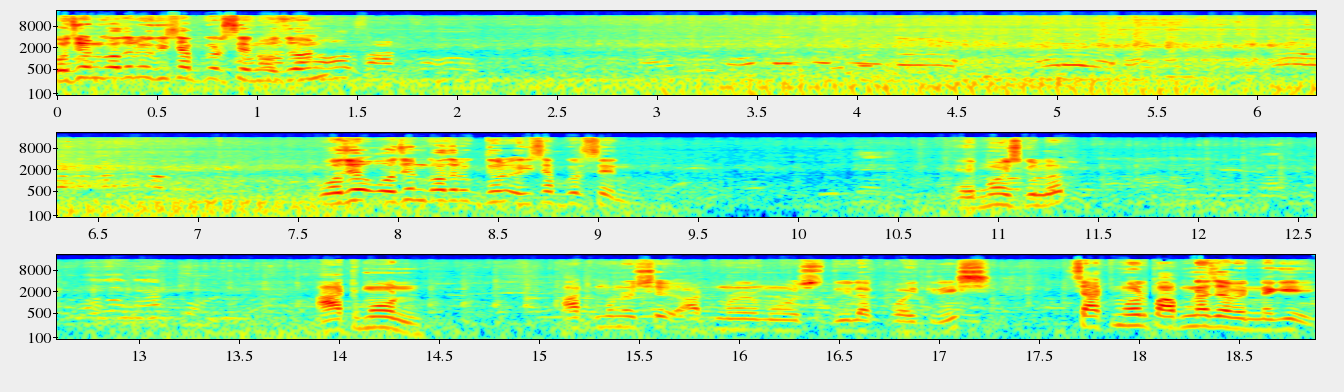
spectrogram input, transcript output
ওজন কতটুকু হিসাব করছেন? ওজন? ওজন ওজন কতটুকু হিসাব করছেন? এই মহিষগুলোর? আট মন। আট মনের সে- আট মনের মোষ দুই লাখ পঁয়ত্রিশ। চাট মোহর পাবনা যাবেন নাকি?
